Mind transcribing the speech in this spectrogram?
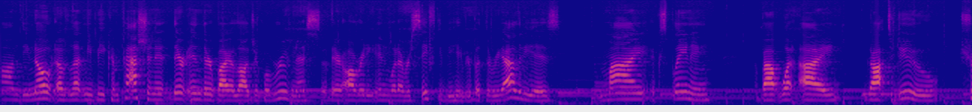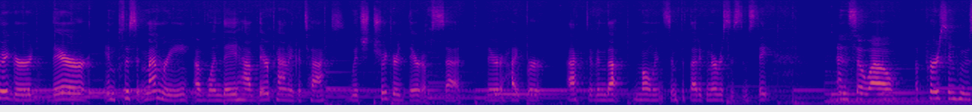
on the note of let me be compassionate, they're in their biological rudeness. So they're already in whatever safety behavior. But the reality is, my explaining about what I got to do triggered their implicit memory of when they have their panic attacks, which triggered their upset, their hyperactive in that moment sympathetic nervous system state. And so while a person who's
